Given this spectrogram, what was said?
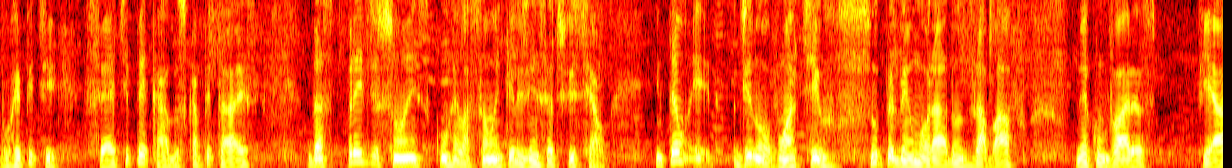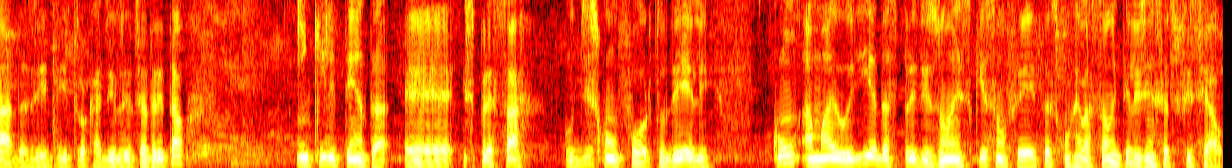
vou repetir, Sete Pecados Capitais das Predições com relação à inteligência artificial. Então, de novo, um artigo super bem humorado, um desabafo, né, com várias piadas e, e trocadilhos, etc. e tal, em que ele tenta é, expressar o desconforto dele com a maioria das previsões que são feitas com relação à inteligência artificial,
